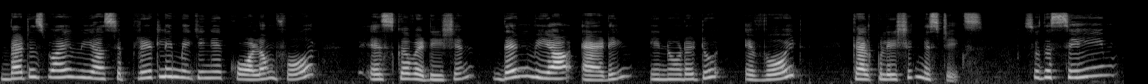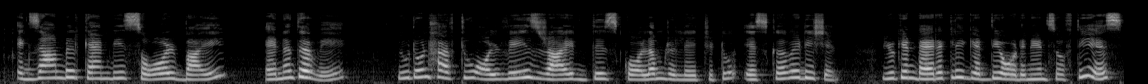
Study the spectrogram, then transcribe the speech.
That is why we are separately making a column for S curve addition then we are adding in order to avoid calculation mistakes. So, the same example can be solved by another way you do not have to always write this column related to S curve addition. You can directly get the ordinates of the S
